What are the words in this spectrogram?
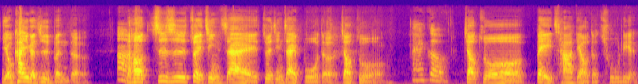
有看一个日本的。然后这是最近在最近在播的，叫做哪一个？叫做被擦掉的初恋。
